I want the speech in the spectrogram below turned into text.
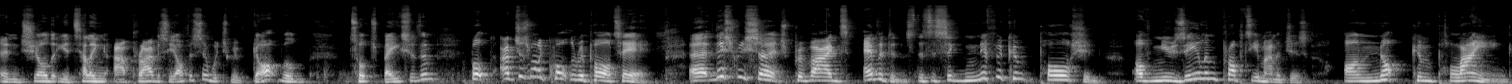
ensure that you're telling our privacy officer, which we've got. We'll touch base with them. But I just want to quote the report here. Uh, this research provides evidence that a significant portion of New Zealand property managers are not complying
